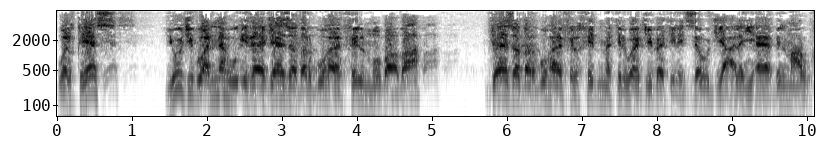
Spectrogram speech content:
والقياس يوجب أنه إذا جاز ضربها في المباضعة جاز ضربها في الخدمة الواجبة للزوج عليها بالمعروف.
